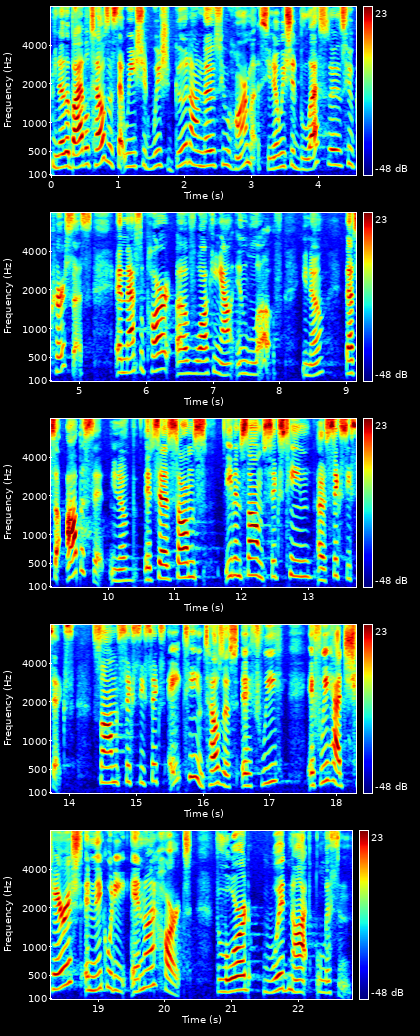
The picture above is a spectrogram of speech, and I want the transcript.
You know, the Bible tells us that we should wish good on those who harm us. You know, we should bless those who curse us. And that's a part of walking out in love, you know? That's the opposite. You know, it says Psalms, even Psalm 16, uh, 66 Psalm 66, 18 tells us if we, if we had cherished iniquity in our heart, the Lord would not listen.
